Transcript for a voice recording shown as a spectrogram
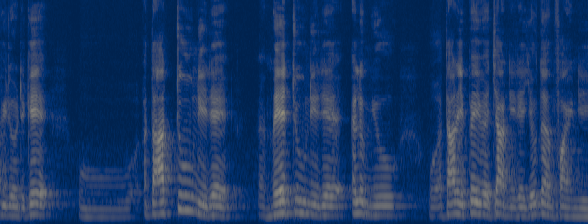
ပြီးတော့တကယ်ဟိုအသားတူးနေတဲ့မဲတူးနေတဲ့အဲ့လိုမျိုးဟိုအသားတွေပဲ့ရွက်ကြနေတဲ့ရုပ်တံဖိုင်တွေ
